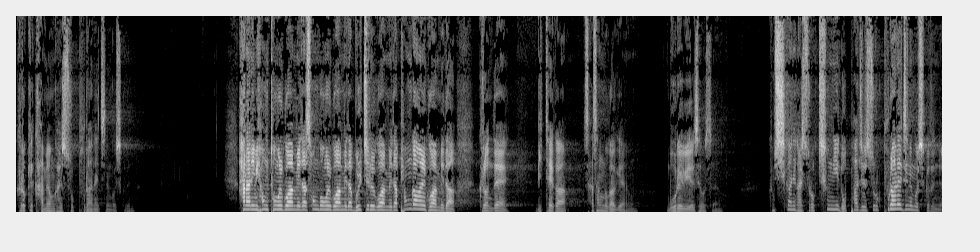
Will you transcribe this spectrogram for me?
그렇게 가면 갈수록 불안해지는 것이거든요. 하나님이 형통을 구합니다. 성공을 구합니다. 물질을 구합니다. 평강을 구합니다. 그런데 밑에가 사상루각이에요. 모래 위에 세웠어요. 그럼 시간이 갈수록 층이 높아질수록 불안해지는 것이거든요.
